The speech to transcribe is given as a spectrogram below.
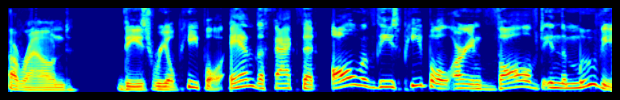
around these real people and the fact that all of these people are involved in the movie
